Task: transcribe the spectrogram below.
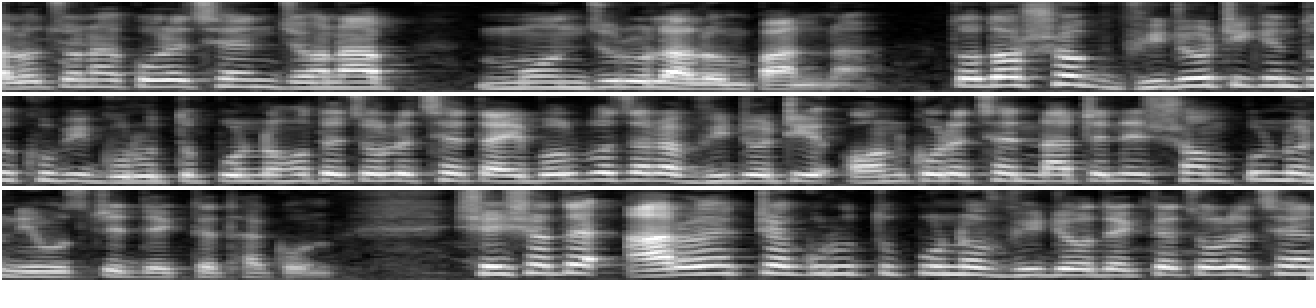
আলোচনা করেছেন জনাব মঞ্জুরুল আলম পান্না। তো দর্শক, ভিডিওটি কিন্তু খুবই গুরুত্বপূর্ণ হতে চলেছে, তাই বলব যারা ভিডিওটি অন করেছেন না টেনে সম্পূর্ণ নিউজটি দেখতে থাকুন। সেই সাথে আরও একটা গুরুত্বপূর্ণ ভিডিও দেখতে চলেছেন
